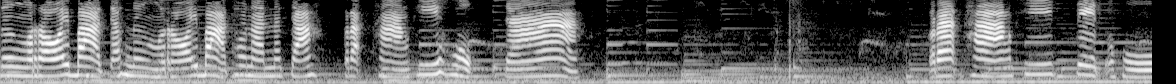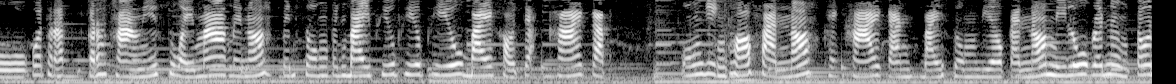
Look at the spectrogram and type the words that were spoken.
100 บาทจ้ะ100 บาทเท่านั้นนะจ๊ะ กระถางที่ 6 จ้า กระถางที่เจ็ดโอ้โห ก็กระถางนี้สวยมากเลยเนาะ เป็นทรงเป็นใบพิ้วพิ้วพิ้วใบเขาจะคล้ายกับองค์หญิงท้อฝันเนาะคล้าย ๆ กันใบทรงเดียวกันเนาะมีลูกแล้วหนึ่งต้น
